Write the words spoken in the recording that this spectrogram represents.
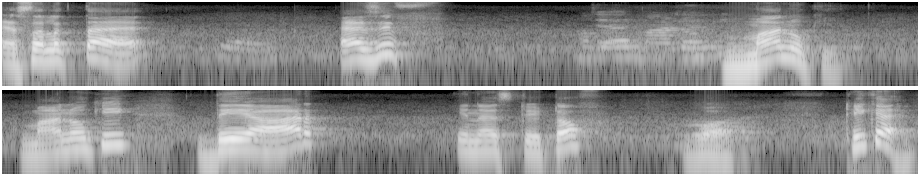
ऐसा लगता है एज इफ़ मानो की मानो की they are in a state of war ठीक है?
